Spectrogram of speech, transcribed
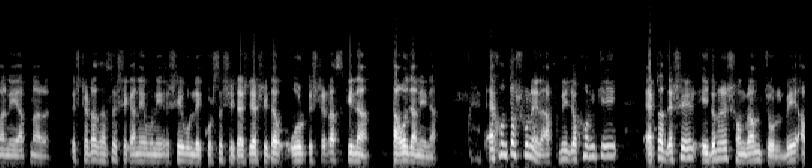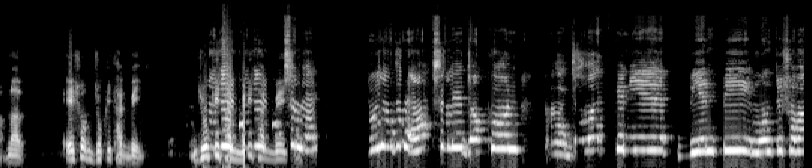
মানে আপনার স্ট্যাটাস আছে সেখানে উনি সে উল্লেখ করছে সেটা সেটা সেটা ওর স্ট্যাটাস কিনা তাও জানি না। এখন তো শুনেন আপনি যখন কি একটা দেশের এই ধরনের সংগ্রাম চলবে আপনার এইসব ঝুঁকি থাকবেই। ঝুঁকি থাকবেই থাকবেই। দুই হাজার এক সালে যখন জামায়াতকে নিয়ে বিএনপি মন্ত্রিসভা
